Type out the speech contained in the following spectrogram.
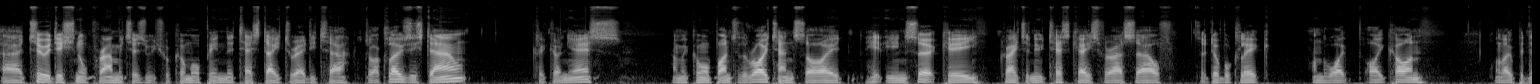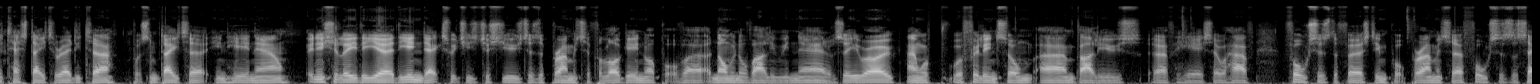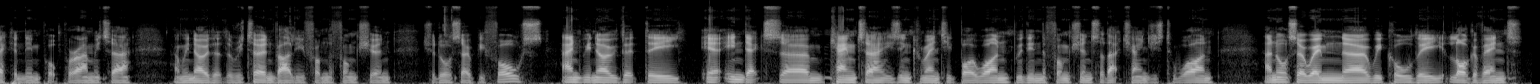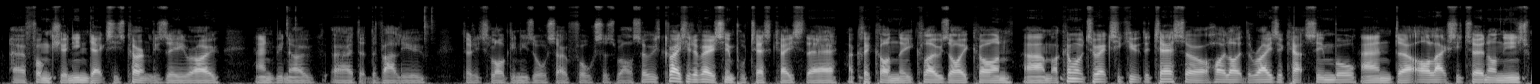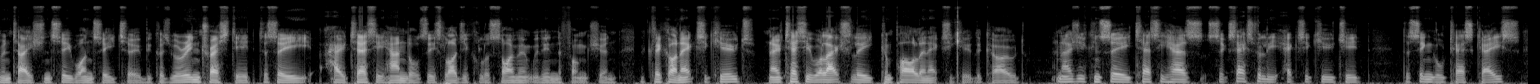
uh, two additional parameters which will come up in the test data editor. So I'll close this down, click on yes, and we come up onto the right hand side, hit the insert key, create a new test case for ourselves. So double click on the white icon I'll open the test data editor, put some data in here now. Initially the uh, the index which is just used as a parameter for login, I'll put a, a nominal value in there of 0 and we'll, we'll fill in some um, values uh, for here. So we'll have false as the first input parameter, false as the second input parameter and we know that the return value from the function should also be false and we know that the uh, index um, counter is incremented by 1 within the function so that changes to 1 and also when uh, we call the log event uh, function index is currently zero and we know uh, that the value that it's logging is also false as well. So we've created a very simple test case there. I click on the close icon. Um, I come up to execute the test, so I'll highlight the Razorcat symbol and uh, I'll actually turn on the instrumentation C1, C2 because we're interested to see how TESSY handles this logical assignment within the function. We click on execute. Now TESSY will actually compile and execute the code. And as you can see, TESSY has successfully executed the single test case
